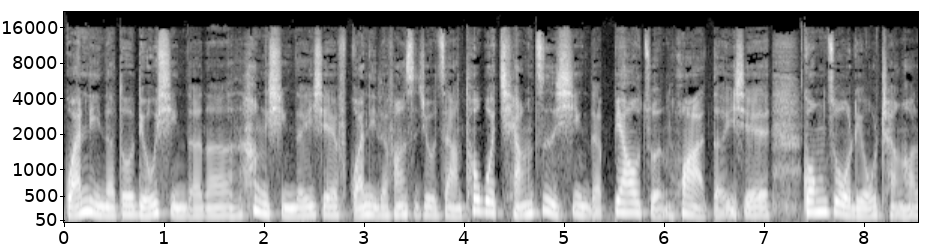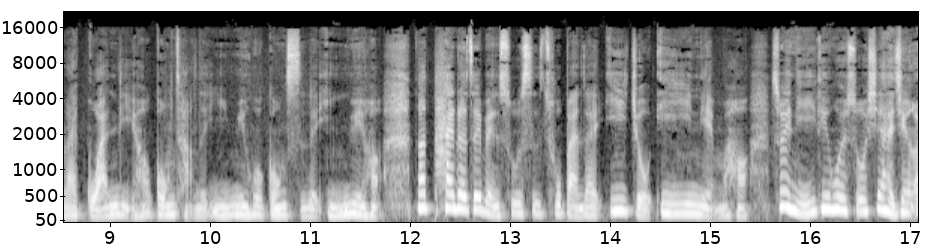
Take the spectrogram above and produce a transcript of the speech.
管理呢都流行的呢，横行的一些管理的方式就是这样，透过强制性的标准化的一些工作流程哈，来管理哈工厂的营运或公司的营运哈。那泰勒这本书是出版在一九一一年嘛哈，所以你一定会说，现在已经二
